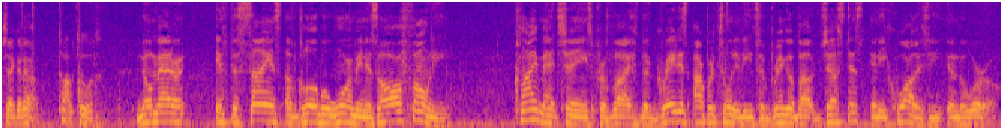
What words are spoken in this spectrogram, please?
Check it out. Talk to us. No matter if the science of global warming is all phony, climate change provides the greatest opportunity to bring about justice and equality in the world.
